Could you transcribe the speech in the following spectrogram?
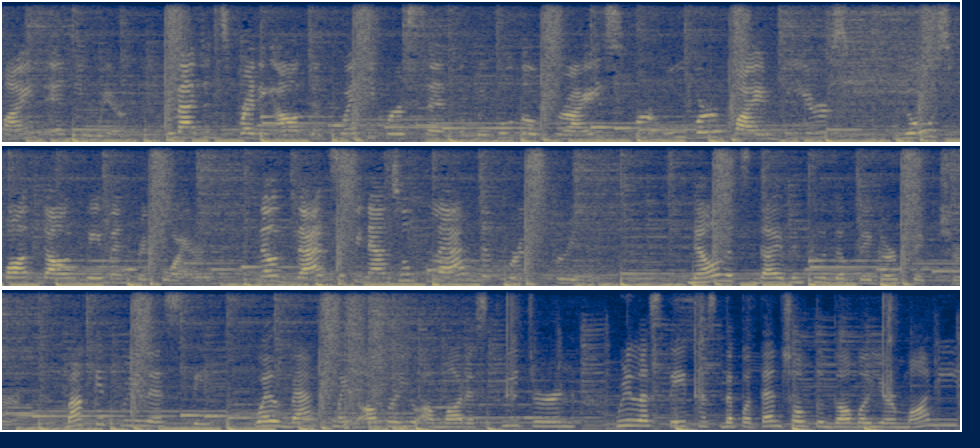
find anywhere. Imagine spreading out the 20% of the total price for over 5 years, no spot down payment required. Now that's a financial plan that works for you. Now let's dive into the bigger picture. Bakit real estate? While banks might offer you a modest return, real estate has the potential to double your money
